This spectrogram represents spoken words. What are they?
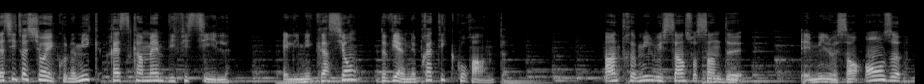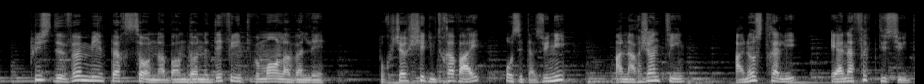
La situation économique reste quand même difficile et l'immigration devient une pratique courante. Entre 1862 et 1911, plus de 20 000 personnes abandonnent définitivement la vallée pour chercher du travail aux États-Unis, en Argentine, en Australie et en Afrique du Sud,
